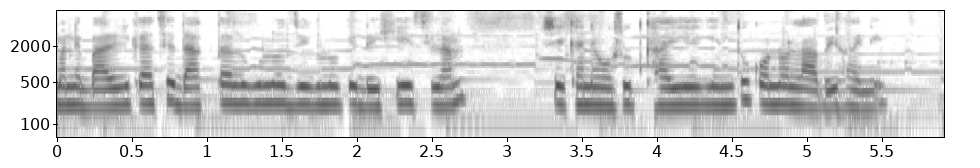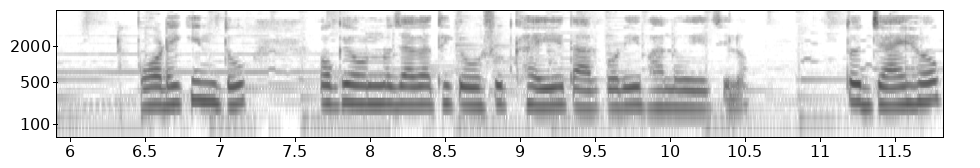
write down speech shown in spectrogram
মানে বাড়ির কাছে ডাক্তারগুলো যেগুলোকে দেখিয়েছিলাম, সেখানে ওষুধ খাইয়ে কিন্তু কোনো লাভই হয়নি। পরে কিন্তু ওকে অন্য জায়গা থেকে ওষুধ খাইয়ে তারপরেই ভালো হয়েছিল। তো যাই হোক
